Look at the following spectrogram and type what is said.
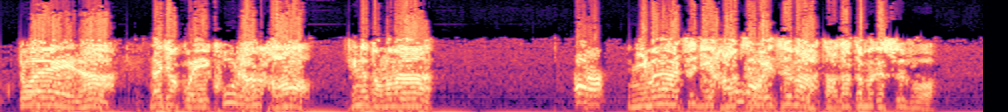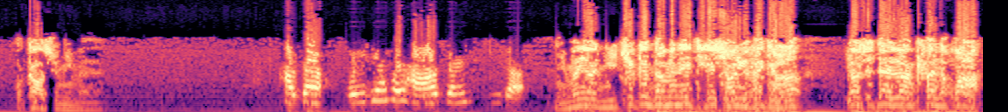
哭。对了，那叫鬼哭狼嚎，听得懂了吗？啊，你们啊，自己好自为之吧，找到这么个师傅，我告诉你们，好的，我一定会好好珍惜的。你们要你去跟他们那几个小女孩讲，要是再乱看的话，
